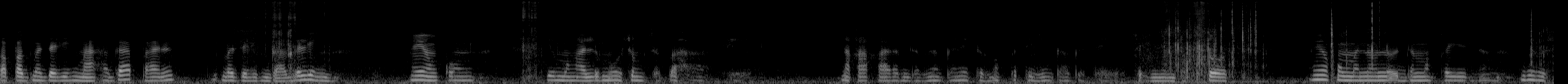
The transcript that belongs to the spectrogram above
Kapag madaling maagapan, di madaling gagaling. Ngayon kung yung mga lumusong sa baha, eh, nakakaramdam ng ganito, magpatingin kagad tayo sa inyong doktor. Ngayon kung manonood naman kayo ng news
